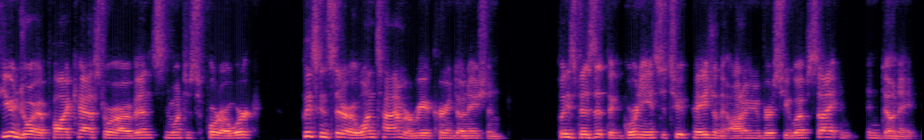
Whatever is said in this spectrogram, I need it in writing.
If you enjoy our podcast or our events and want to support our work, please consider a one-time or recurring donation. Please visit the Gortney Institute page on the Ottawa University website and- and donate.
